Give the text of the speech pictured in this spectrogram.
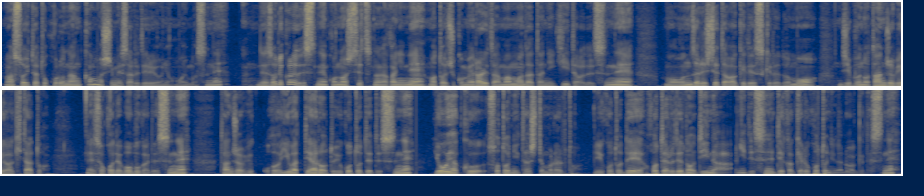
まあ、そういったところなんかも示されているように思いますね。で、それからですね、この施設の中にね、まあ、閉じ込められたままだったニキータはですね、もううんざりしてたわけですけれども、自分の誕生日が来たと。でそこでボブがですね、誕生日を祝ってやろうということでですね、ようやく外に出してもらえるということで、ホテルでのディナーにですね、出かけることになるわけですね。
